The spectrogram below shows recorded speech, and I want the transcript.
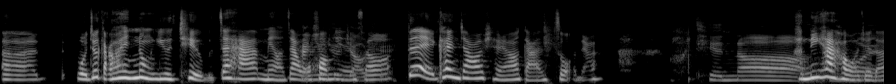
呃，我就赶快弄 YouTube，在他没有在我后面的时候，对，看教学，然后赶快做这样。天哪，很厉害哈！我觉得，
